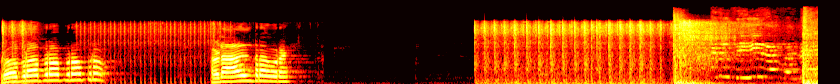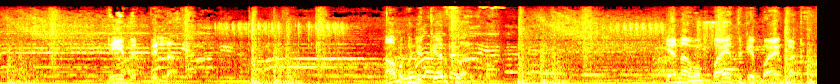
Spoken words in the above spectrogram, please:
bro bro bro bro bro അവിടെ ആളുണ്ടാ കുറെ டேவிட் பில்லர் நாம கொஞ்சம் கேர்ஃபுல்லா இருக்கணும் ஏன்னா அவன் பயத்துக்கே பயம் காட்டுறான்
